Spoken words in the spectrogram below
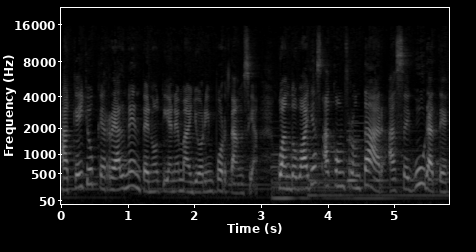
aquello que realmente no tiene mayor importancia. Cuando vayas a confrontar, asegúrate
